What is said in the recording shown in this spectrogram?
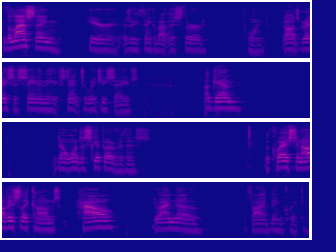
The last thing here, as we think about this third point, God's grace is seen in the extent to which He saves. Again, I don't want to skip over this. The question obviously comes how do I know if I've been quickened?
